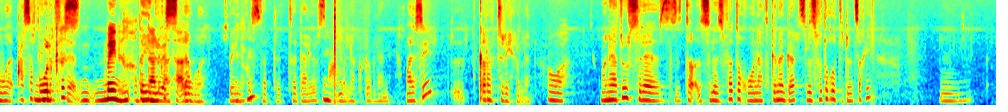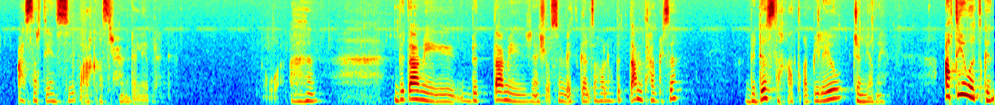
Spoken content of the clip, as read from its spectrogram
እወ ዓሰርተ በይን ክትዳልዩ እያ ተኣለዎ በይን ተዳልዮ ዓመለክ ዶ ብለኒ ማለት ቅርብ ትሪ ክብለን እወ ምክንያቱ ስለ ዝፈተኹ ናት ክነገር ስለ ዝፈተኹ እቲ ድምፅኺ ዓሰርተ እየን ብኣኽ ከስርሐ ንደለ ይብለኒ ብጣዕሚ ብጣዕሚ ናይ ሽዑ ስምዒት ገልፀ ከለኹ ብጣዕሚ ተሓጒሰ። ብደስታ ከዓ ተቐቢለዮ ጀሚርና እየ። ኣብቲ ህይወት ግን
